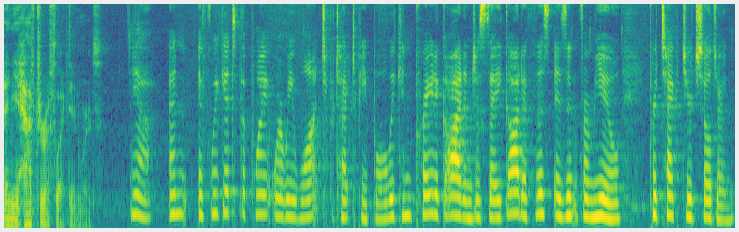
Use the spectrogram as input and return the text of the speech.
and you have to reflect inwards. Yeah. And if we get to the point where we want to protect people, we can pray to God and just say, God, if this isn't from you, protect your children.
